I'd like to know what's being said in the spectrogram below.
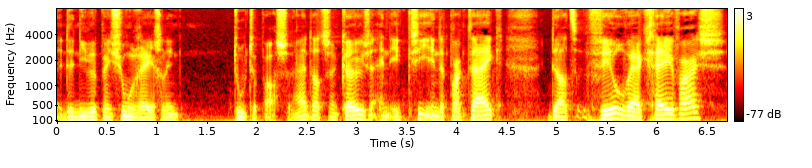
de nieuwe pensioenregeling toe te passen. Hè. Dat is een keuze en ik zie in de praktijk dat veel werkgevers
